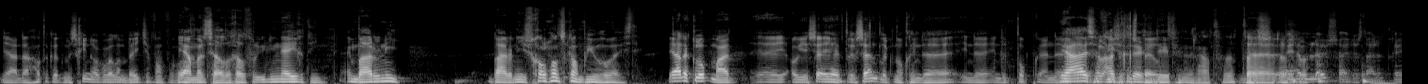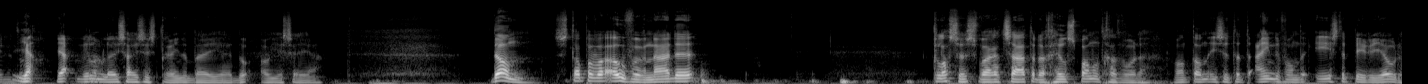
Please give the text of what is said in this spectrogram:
ja, daar had ik het misschien ook wel een beetje van verwacht. Ja, maar hetzelfde geldt voor UD19 en Baronie. Baronie is gewoon landskampioen geweest. Ja, dat klopt. Maar eh, OJC heeft recentelijk nog in de, in de, in de top en de ja, hij is er divisie uitgedegradeerd inderdaad. Dat, Dus, eh, eh, dat is Willem wel- Leushuis is daar de trainer. toch? Ja, Ja, Willem Ja. Leushuis is trainer bij eh, de OJC, ja. Dan stappen we over naar de klasses waar het zaterdag heel spannend gaat worden. Want dan is het het einde van de eerste periode.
